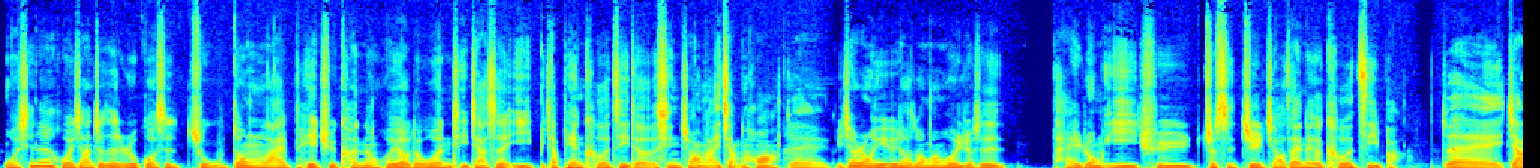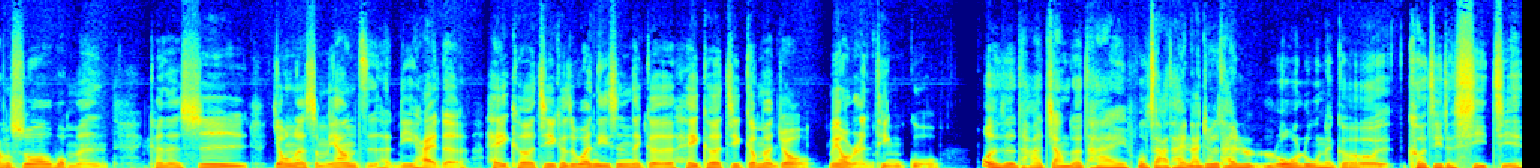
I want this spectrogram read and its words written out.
我现在回想，就是如果是主动来 pitch，可能会有的问题。假设以比较偏科技的新创来讲的话，对，比较容易遇到状况，或者就是太容易去，就是聚焦在那个科技吧。对，讲说我们可能是用了什么样子很厉害的黑科技，可是问题是那个黑科技根本就没有人听过，或者是他讲的太复杂太难，就是太落入那个科技的细节。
